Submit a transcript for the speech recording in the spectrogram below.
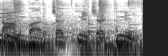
சாம்பார் சட்னி சட்னி.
